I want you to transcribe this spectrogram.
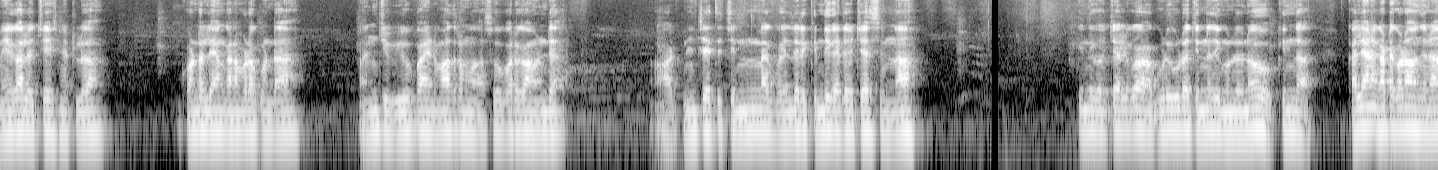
మేఘాలు వచ్చేసినట్లు. కొండలు ఏం కనపడకుండా మంచి వ్యూ పాయింట్ మాత్రం సూపర్గా ఉండే. అటు నుంచి అయితే చిన్నగా బయలుదేరి కిందికి అయితే వచ్చేస్తుందా కిందికి వచ్చేందుకు ఆ గుడి కూడా చిన్నది గుండు నువ్వు కింద. కళ్యాణ కట్ట కూడా ఉందినా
